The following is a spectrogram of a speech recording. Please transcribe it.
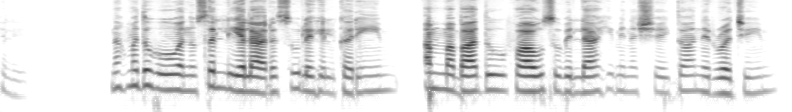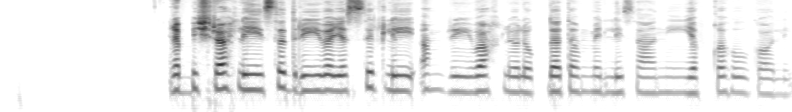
چلیے جی نحمدہ ونصلی علی رسولہ الکریم اما بعد، فاعوذ باللہ من الشیطان الرجیم رب اشرح لی صدری ویسر لی امری واحلل عقدۃ من لسانی یفقهوا قولی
